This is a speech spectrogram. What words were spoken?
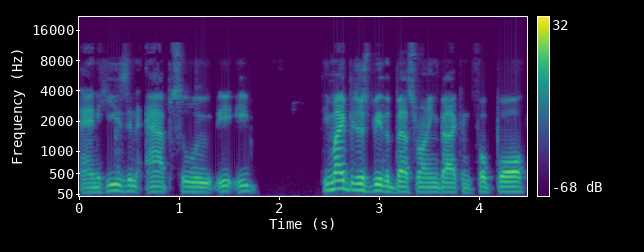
And he's an absolute. He he, he might just be the best running back in football.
